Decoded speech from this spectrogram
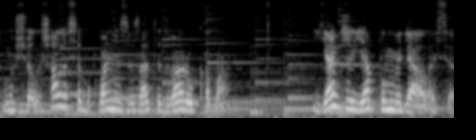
тому що лишалося буквально зв'язати два рукава. Як же я помилялася?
